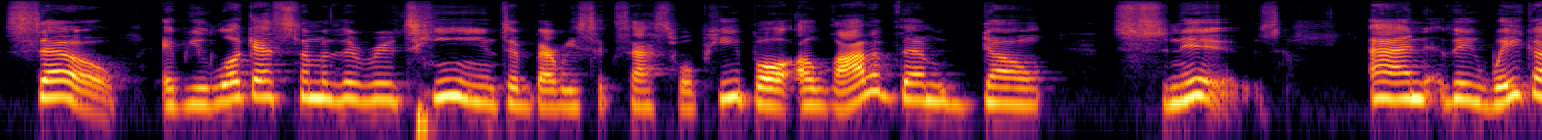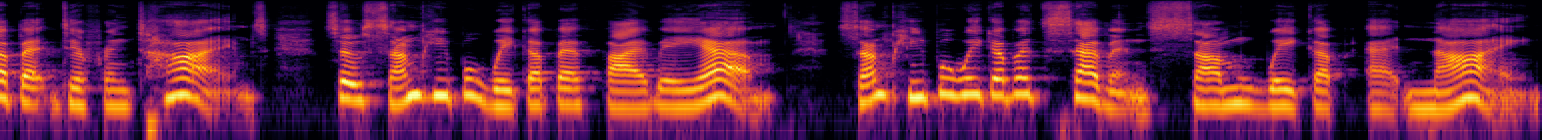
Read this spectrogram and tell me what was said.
So, if you look at some of the routines of very successful people, a lot of them don't snooze and they wake up at different times. So, some people wake up at 5 a.m., some people wake up at 7, some wake up at 9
